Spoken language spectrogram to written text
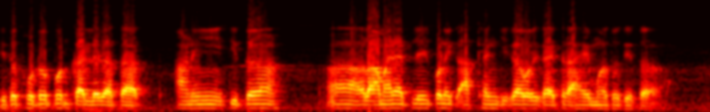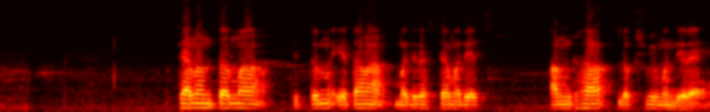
तिथं फोटो पण काढले जातात. आणि तिथं रामायणातली पण एक आख्यांकिका वगैरे काहीतरी आहे महत्त्व तिथं. त्यानंतर मग तिथून येताना मध्ये रस्त्यामध्येच अनघा लक्ष्मी मंदिर आहे.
